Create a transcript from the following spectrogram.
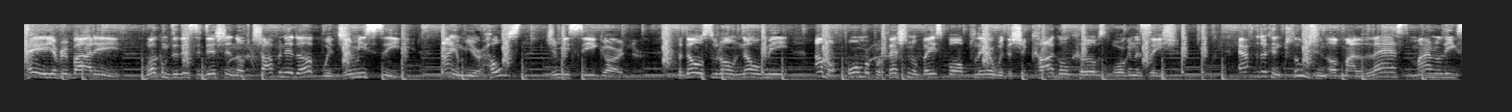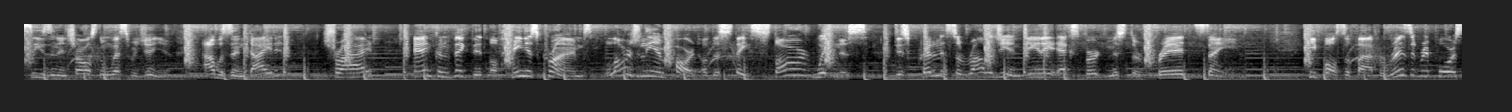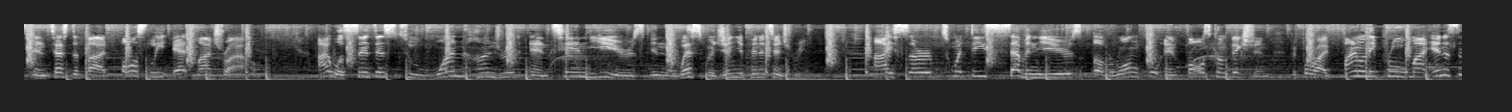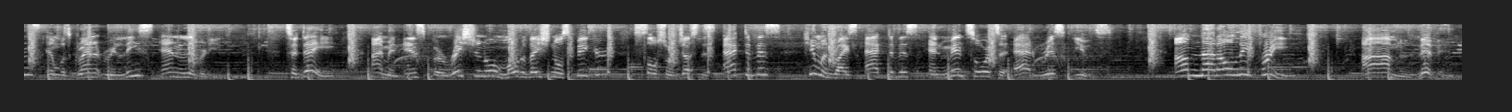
Hey, everybody. Welcome to this edition of Chopping It Up with Jimmy C. I am your host, Jimmy C. Gardner. For those who don't know me, I'm a former professional baseball player with the Chicago Cubs organization. After the conclusion of my last minor league season in Charleston, West Virginia, I was indicted, tried, and convicted of heinous crimes, largely in part of the state's star witness, discredited serology and DNA expert Mr. Fred Zain. He falsified forensic reports and testified falsely at my trial. I was sentenced to 110 years in the West Virginia Penitentiary. I served 27 years of wrongful and false conviction before I finally proved my innocence and was granted release and liberty. Today, I'm an inspirational, motivational speaker, social justice activist, human rights activist, and mentor to at risk youths. I'm not only free, I'm living.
